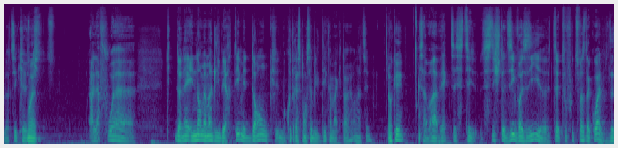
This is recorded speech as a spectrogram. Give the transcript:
Là, que, qui, à la fois qui te donnait énormément de liberté, mais donc beaucoup de responsabilité comme acteur. Là, OK ça va avec. Si, si, je te dis, vas-y, il euh, faut que tu fasses de quoi? Tu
